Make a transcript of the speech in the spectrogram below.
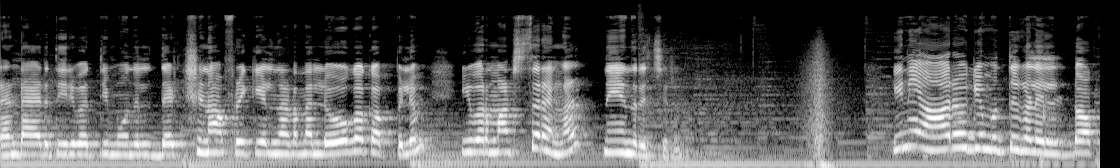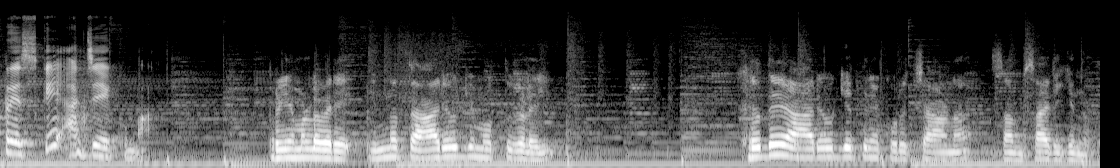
രണ്ടായിരത്തി ഇരുപത്തി മൂന്നിൽ ദക്ഷിണാഫ്രിക്കയിൽ നടന്ന ലോകകപ്പിലും ഇവർ മത്സരങ്ങൾ നിയന്ത്രിച്ചിരുന്നു. ഇനി ആരോഗ്യമുത്തുകളിൽ ഡോക്ടർ എസ് കെ അജയകുമാർ. പ്രിയമുള്ളവരെ ഇന്നത്തെ ആരോഗ്യമൊത്തുകളിൽ ഹൃദയ ആരോഗ്യത്തിനെ കുറിച്ചാണ് സംസാരിക്കുന്നത്.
